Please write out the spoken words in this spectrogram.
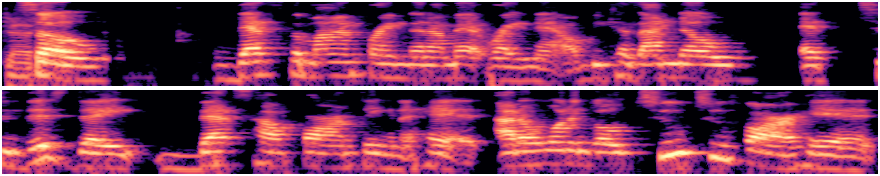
Gotcha. So that's the mind frame that I'm at right now because I know at to this date, that's how far I'm thinking ahead. I don't want to go too too far ahead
